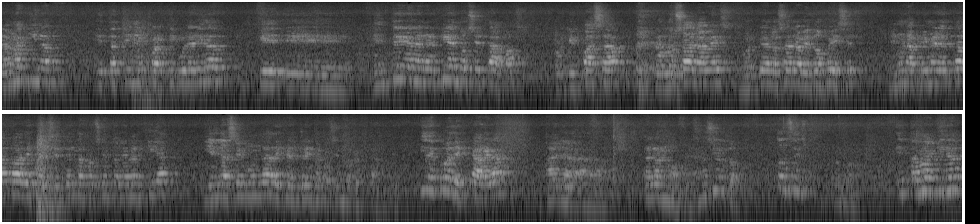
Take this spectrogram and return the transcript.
La máquina esta tiene particularidad que entrega la energía en dos etapas, porque pasa por los álabes, golpea los álabes dos veces, en una primera etapa deja el 70% de la energía y en la segunda deja el 30% restante. Y después descarga a la, atmósfera, ¿no es cierto? Entonces, esta máquina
